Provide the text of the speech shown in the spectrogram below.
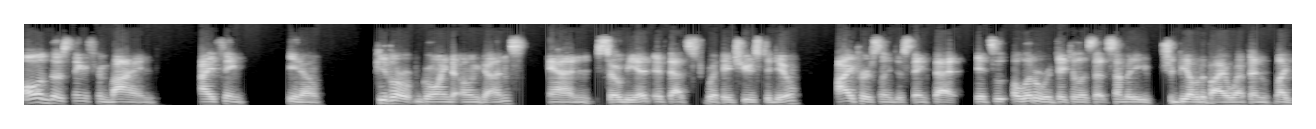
all of those things combined, I think, you know, people are going to own guns and so be it if that's what they choose to do. I personally just think that it's a little ridiculous that somebody should be able to buy a weapon like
